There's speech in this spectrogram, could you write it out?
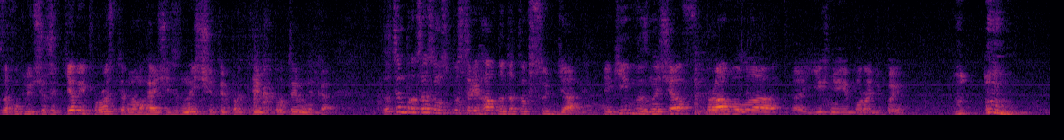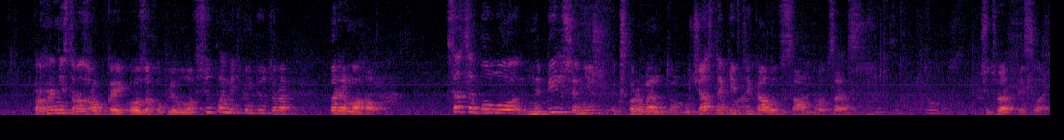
захоплюючи життєвий простір, намагаючись знищити проти- противника. За цим процесом спостерігав додаток суддя, який визначав правила е, їхньої боротьби. Програміст, розробка якого захоплювала всю пам'ять комп'ютера, перемагав. Все це було не більше, ніж експериментом. Учасників цікавив сам процес. Четвертий слайд.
